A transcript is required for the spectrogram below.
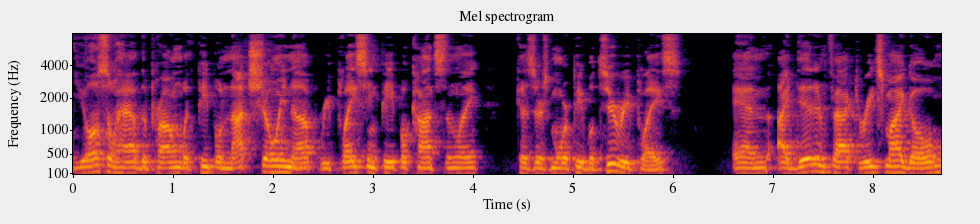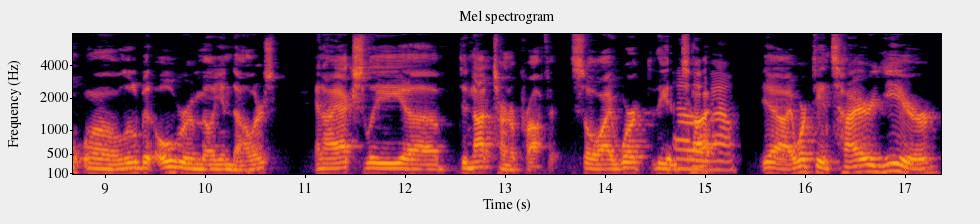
you also have the problem with people not showing up, replacing people constantly because there's more people to replace. And I did, in fact, reach my goal uh, a little bit over a million dollars. And I actually uh, did not turn a profit. So I worked the oh, entire, oh, wow. yeah, I worked the entire year.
